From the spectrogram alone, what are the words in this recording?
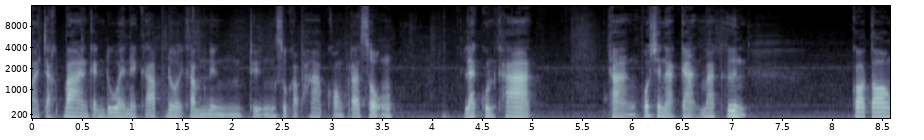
มาจากบ้านกันด้วยนะครับ โดยคำนึงถึงสุขภาพของพระสงฆ์และคุณค่าทางโภชนาการมากขึ้น ก็ต้อง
